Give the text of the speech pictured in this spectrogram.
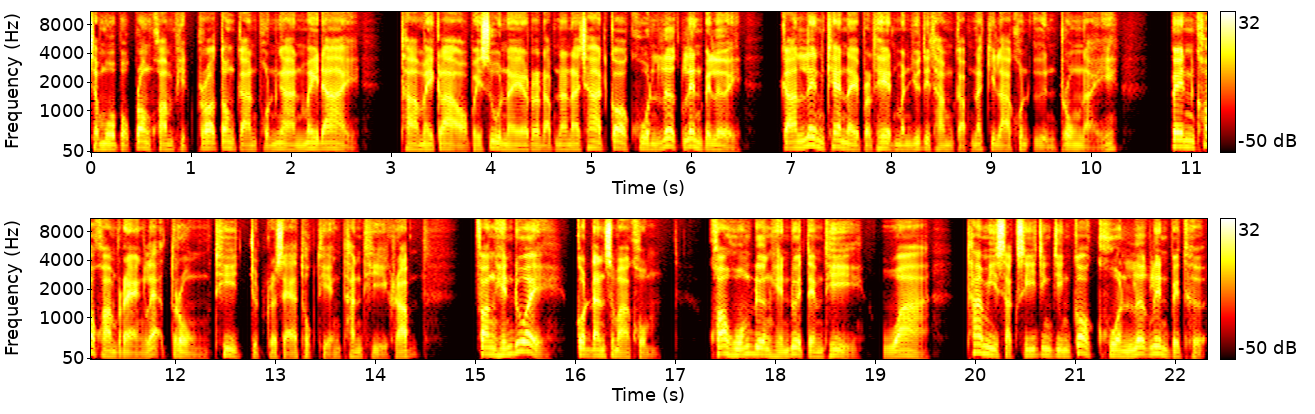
จะมัวปกป้องความผิดเพราะต้องการผลงานไม่ได้ ถ้าไม่กล้าออกไปสู้ในระดับนานาชาติก็ควรเลิกเล่นไปเลย การเล่นแค่ในประเทศมันยุติธรรมกับนักกีฬาคนอื่นตรงไหน เป็นข้อความแรงและตรงที่จุดกระแสถกเถียงทันทีครับ ฟังเห็นด้วยกดดันสมาคม ความหวงเดืองเห็นด้วยเต็มที่ว่าถ้ามีศักดิ์ศรีจริง ๆ ก็ควรเลิกเล่นไปเถอะ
